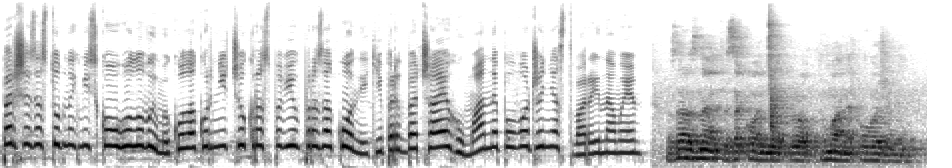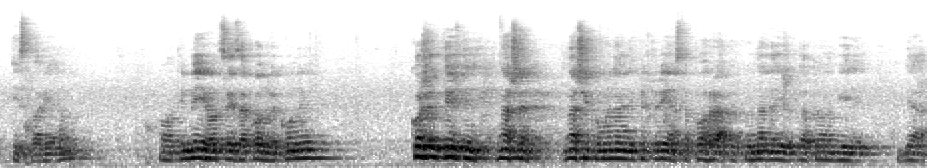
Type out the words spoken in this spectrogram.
Перший заступник міського голови Микола Корнійчук розповів про закон, який передбачає гуманне поводження з тваринами. Зараз знаєте, закон є про гуманне поводження із тваринами. От, і ми його цей закон виконуємо. Кожен тиждень наше, наші комунальні підприємства по графіку надають автомобілі для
